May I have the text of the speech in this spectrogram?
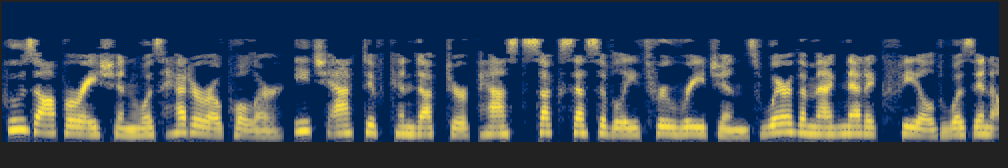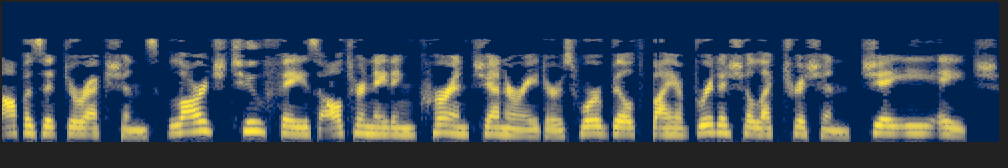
whose operation was heteropolar. Each active conductor passed successively through regions where the magnetic field was in opposite directions. Large two-phase alternating current generators were built by a British electrician, J. E. H.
